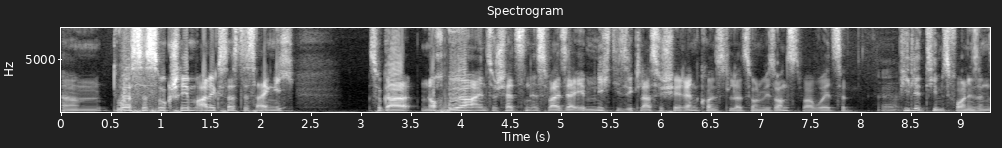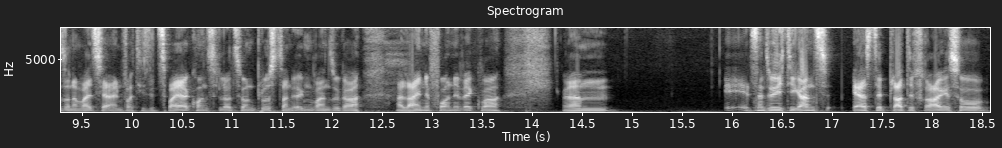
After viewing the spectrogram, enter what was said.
Ähm, du hast es so geschrieben, Alex, dass das eigentlich sogar noch höher einzuschätzen ist, weil es ja eben nicht diese klassische Rennkonstellation wie sonst war, wo jetzt ja. viele Teams vorne sind, sondern weil es ja einfach diese Zweierkonstellation plus dann irgendwann sogar alleine vorne weg war. Ähm, jetzt natürlich die ganz erste platte Frage so,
